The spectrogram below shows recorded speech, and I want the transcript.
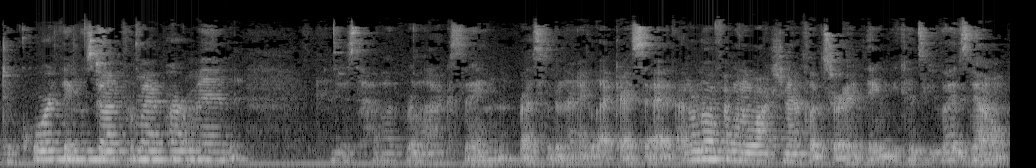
decor things done for my apartment and just have a relaxing rest of the night. Like I said, I don't know if I'm gonna watch Netflix or anything because you guys know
